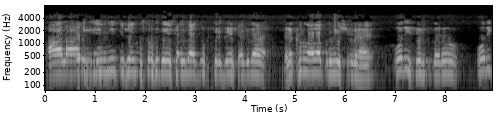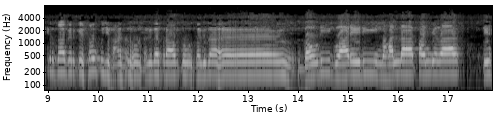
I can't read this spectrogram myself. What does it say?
ਸਾਲਾਰੀ ਜੀਵ ਨਹੀਂ ਕਿਸੇ ਨੂੰ ਸੁਖ ਦੇ ਸਕਦਾ ਦੁੱਖ ਦੇ ਸਕਦਾ। ਰੱਖਣ ਵਾਲਾ ਪਰਮੇਸ਼ਰ ਹੈ। ਉਹਦੀ ਸਿਫਤ ਕਰੋ। ਉਹਦੀ ਕਿਰਪਾ ਕਰਕੇ ਸਭ ਕੁਝ ਹਾਸਲ ਹੋ ਸਕਦਾ ਪ੍ਰਾਪਤ ਹੋ ਸਕਦਾ ਹੈ। ਗੌੜੀ ਗੁਆਰੇਰੀ ਮਹੱਲਾ ਪੰਜਵਾ ਤਿਸ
